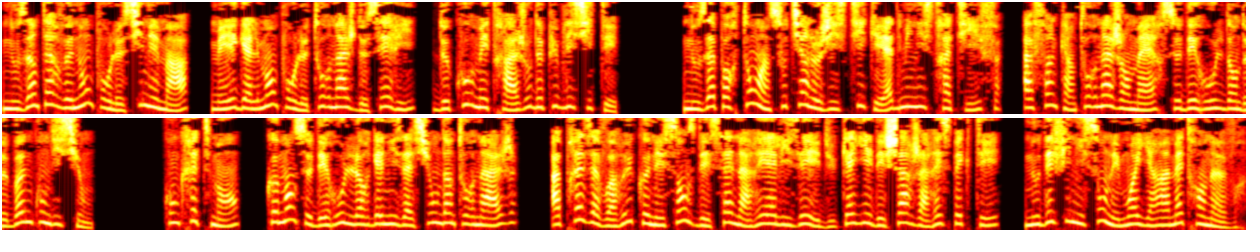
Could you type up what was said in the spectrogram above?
Nous intervenons pour le cinéma, mais également pour le tournage de séries, de courts-métrages ou de publicités. Nous apportons un soutien logistique et administratif, afin qu'un tournage en mer se déroule dans de bonnes conditions. Concrètement, comment se déroule l'organisation d'un tournage? Après avoir eu connaissance des scènes à réaliser et du cahier des charges à respecter, nous définissons les moyens à mettre en œuvre.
